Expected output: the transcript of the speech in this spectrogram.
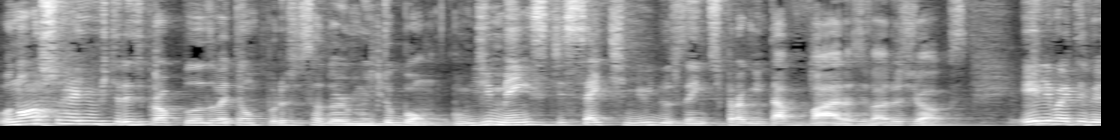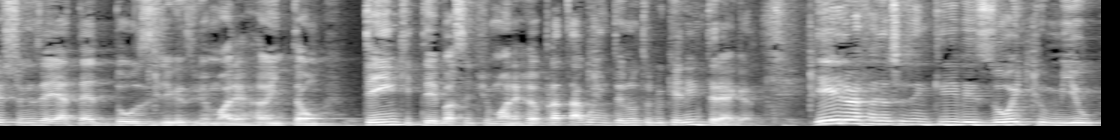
O nosso Redmi 13 Pro Plus vai ter um processador muito bom, um Dimensity 7200 para aguentar vários e vários jogos. Ele vai ter versões aí até 12 GB de memória RAM, então tem que ter bastante memória RAM para estar tá aguentando tudo que ele entrega. Ele vai fazer os seus incríveis 8 mil,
